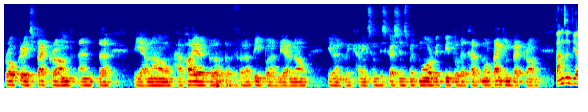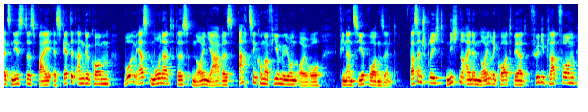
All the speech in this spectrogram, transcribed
brokerage background and uh, we have now have hired a lot of uh, people and we are now even like having some discussions with more with people that have more banking background. Dann sind wir als nächstes bei Esgetted angekommen, wo im ersten Monat des neuen Jahres 18,4 Millionen Euro finanziert worden sind. Das entspricht nicht nur einem neuen Rekordwert für die Plattform,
